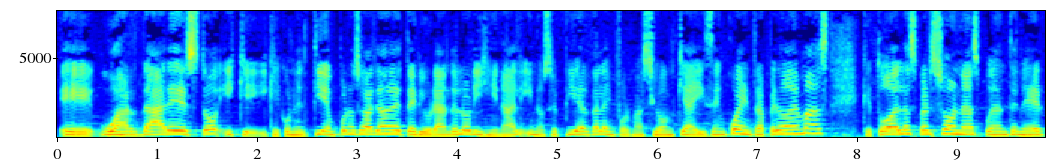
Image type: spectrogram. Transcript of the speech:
eh, guardar esto y que, y que con el tiempo no se vaya deteriorando el original y no se pierda la información que ahí se encuentra, pero además que todas las personas puedan tener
